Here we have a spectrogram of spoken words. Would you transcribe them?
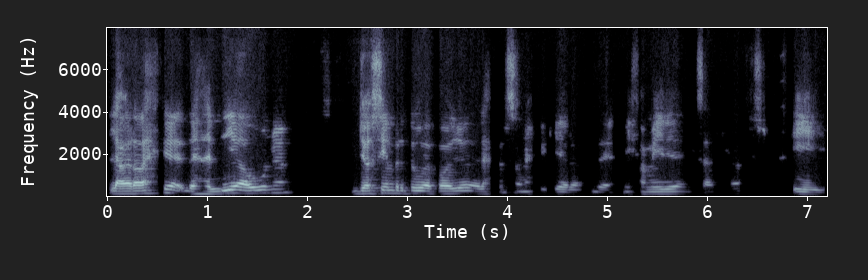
la verdad es que desde el día uno yo siempre tuve apoyo de las personas que quiero, de mi familia y mis amigos y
